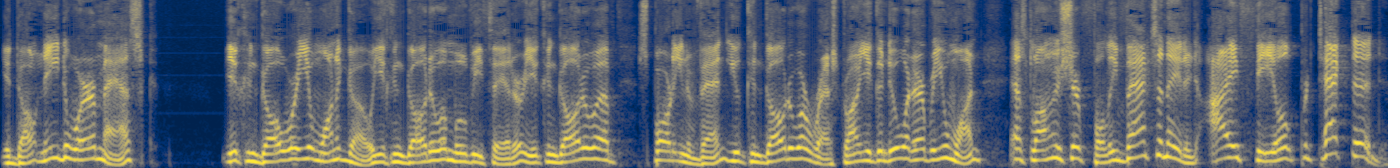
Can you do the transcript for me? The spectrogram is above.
You don't need to wear a mask. You can go where you want to go. You can go to a movie theater. You can go to a sporting event. You can go to a restaurant. You can do whatever you want as long as you're fully vaccinated. I feel protected.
